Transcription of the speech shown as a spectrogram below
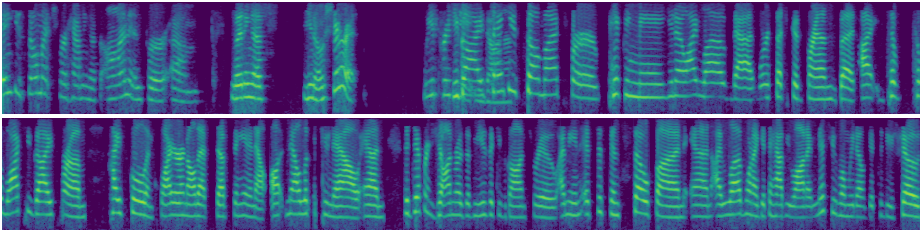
thank you so much for having us on and for um, letting us, you know, share it. We appreciate you guys, Donna. thank you so much for picking me. You know, I love that we're such good friends, but I to to watch you guys from high school and choir and all that stuff singing and now uh, now look at you now and the different genres of music you've gone through. I mean, it's just been so fun and I love when I get to have you on. I miss you when we don't get to do shows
